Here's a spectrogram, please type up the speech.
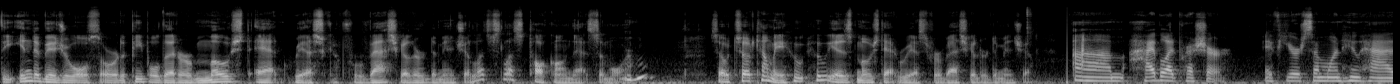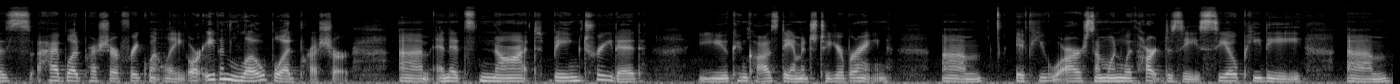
the individuals or the people that are most at risk for vascular dementia. Let's let's talk on that some more. Mm-hmm. So, so tell me, who, who is most at risk for vascular dementia? Um, high blood pressure. If you're someone who has high blood pressure frequently, or even low blood pressure, um, and it's not being treated, you can cause damage to your brain. Um, if you are someone with heart disease, COPD, um,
